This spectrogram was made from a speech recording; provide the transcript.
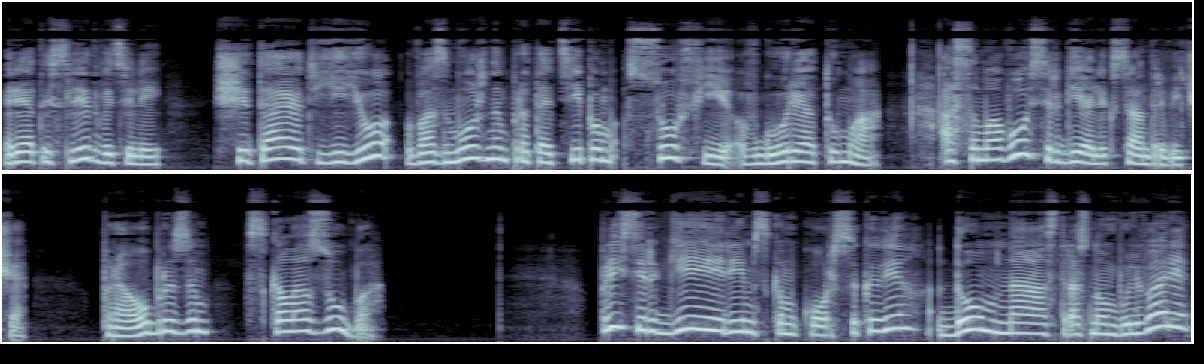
Ряд исследователей считают ее возможным прототипом Софьи в «Горе от ума», а самого Сергея Александровича – прообразом Скалозуба. При Сергее Римском-Корсакове дом на Страстном бульваре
